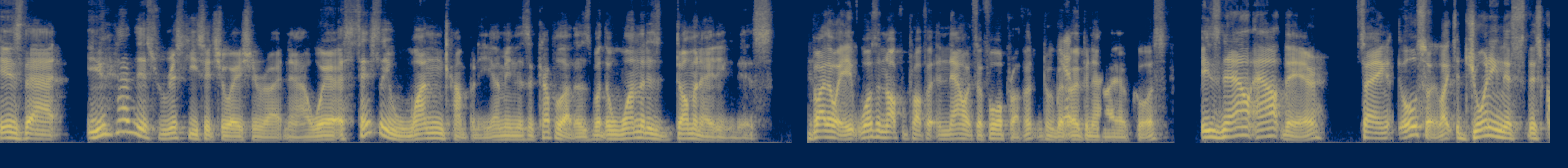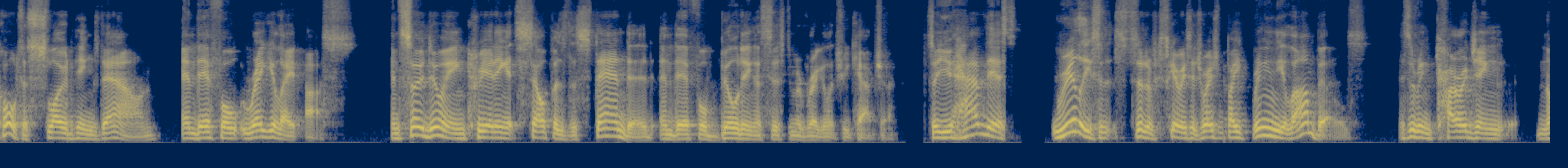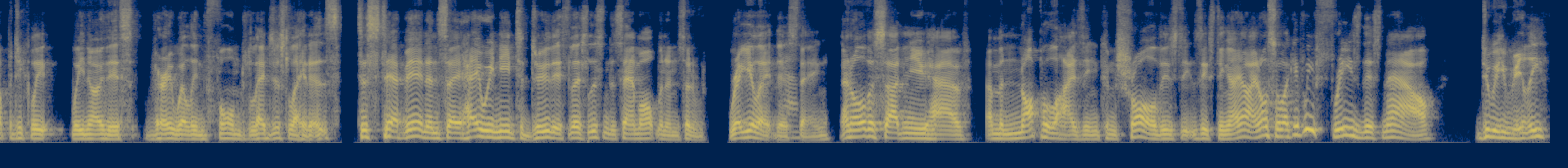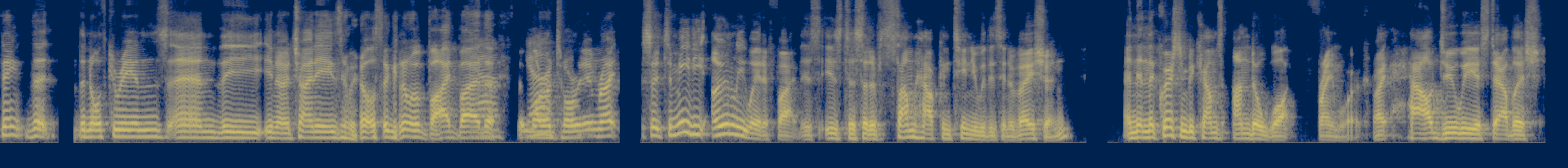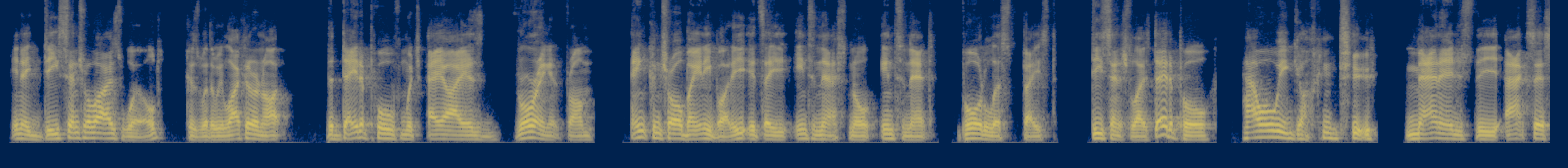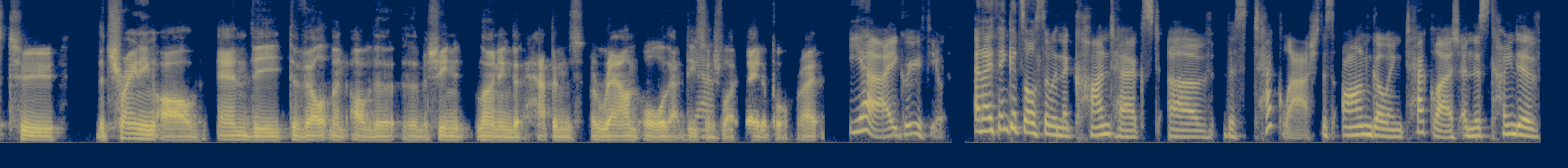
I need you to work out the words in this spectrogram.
is that you have this risky situation right now where essentially one company, I mean, there's a couple others, but the one that is dominating this, by the way, it was a not for profit and now it's a for profit. I'm talking about yep. OpenAI, of course, is now out there saying also like joining this this call to slow things down and therefore regulate us and so doing, creating itself as the standard and therefore building a system of regulatory capture. So you have this really sort of scary situation by ringing the alarm bells, sort of encouraging, not particularly, we know this, very well informed legislators to step in and say, hey, we need to do this. Let's listen to Sam Altman and sort of regulate this yeah. thing. And all of a sudden you have a monopolizing control of this existing AI. And also, like, if we freeze this now, do we really think that the North Koreans and the you know Chinese are also going to abide by yeah, the, the yeah. moratorium, right? So to me, the only way to fight this is to sort of somehow continue with this innovation. And then the question becomes under what framework, right? How do we establish in a decentralized world, because whether we like it or not, the data pool from which AI is drawing it from ain't controlled by anybody. It's a international internet borderless based decentralized data pool. How are we going to manage the access to the training of and the development of the, the machine learning that happens around all of that decentralized yeah. data pool, right? Yeah, I agree with you. And I think it's also in the context of this techlash, this ongoing techlash, and this kind of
